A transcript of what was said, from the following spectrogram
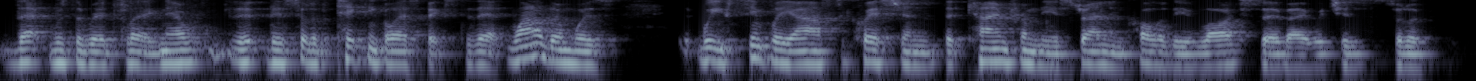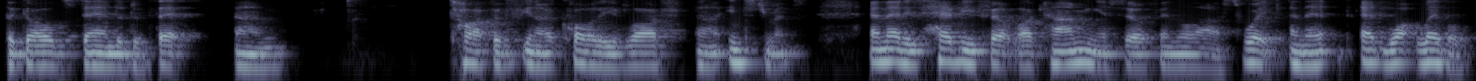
that was the red flag. Now, there's sort of technical aspects to that. One of them was we simply asked a question that came from the Australian Quality of Life Survey, which is sort of the gold standard of that um, type of you know quality of life uh, instruments, and that is: Have you felt like harming yourself in the last week, and that at what level?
